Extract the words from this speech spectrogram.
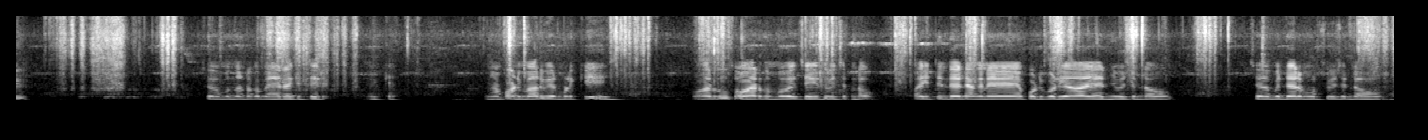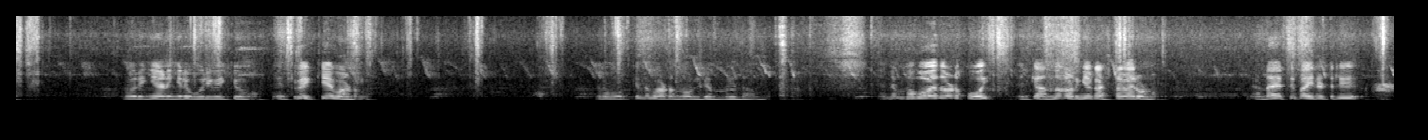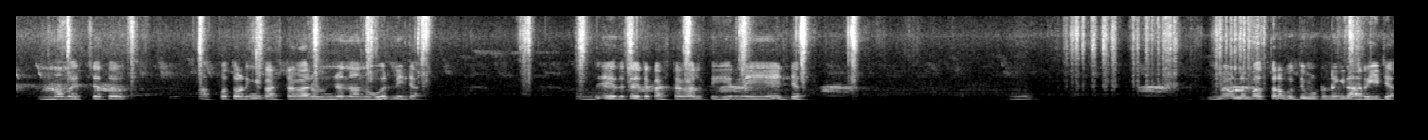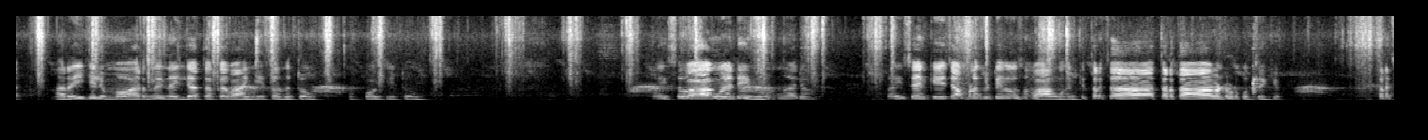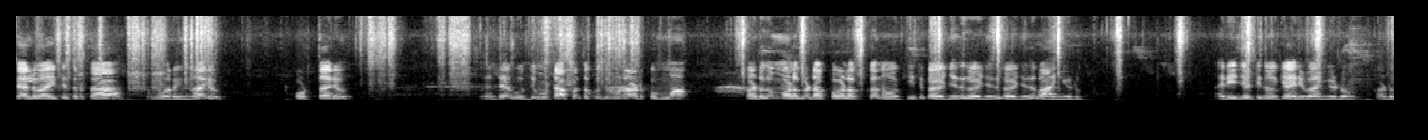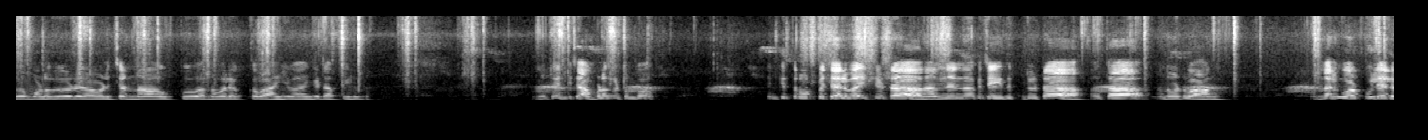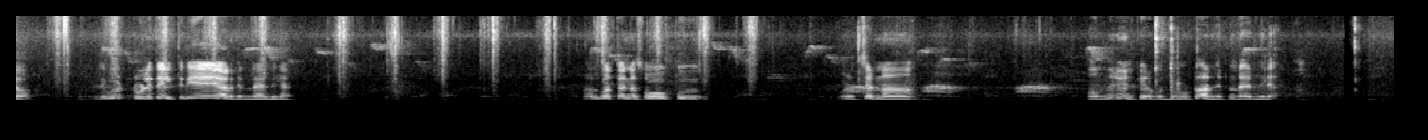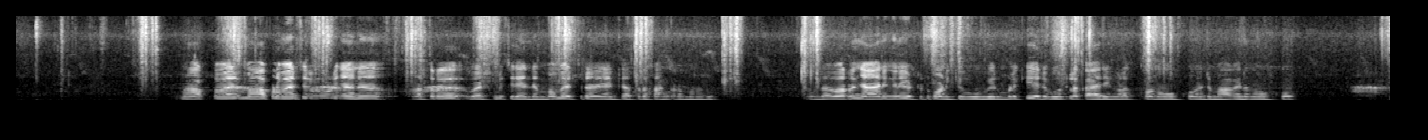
ചേമ്പുന്നുണ്ടൊക്കെ നേരാക്കി തരും ഒക്കെ ഞാൻ പണിമാറി വരുമ്പോഴേക്ക് ഓരോ ദിവസം ഓരോ നമ്മൾ ചെയ്ത് വെച്ചിട്ടുണ്ടാവും. വയറ്റിന്റെ ഇല അങ്ങനെ പൊടി പൊടിയായി അരിഞ്ഞ് വെച്ചിട്ടുണ്ടാവും. ചേമ്പിന്റെ ഇല മുറിച്ച് വെച്ചിട്ടുണ്ടാവും. മുരിങ്ങയാണെങ്കിൽ ഊരി വെക്കും. എനിക്ക് വെക്കേ വേണ്ടല്ലോ അങ്ങനെ മുറിക്കുന്ന പാടൊന്നും ഇല്ല അമ്മ ഉണ്ടാകുമ്പോൾ എന്റെ അമ്മ പോയതോടെ പോയി. എനിക്ക് അന്ന് തുടങ്ങിയ കഷ്ടകാലമാണ്. രണ്ടായിരത്തി പതിനെട്ടിൽ അമ്മ മരിച്ചത്. അപ്പോൾ തുടങ്ങിയ കഷ്ടകാലം. ഒന്നും ഞാൻ നോരുന്നില്ല. എന്ത് ചെയ്തിട്ട് എന്റെ കഷ്ടകാലം തീരുന്നേ ഇല്ല. ഉമ്മ ഉള്ളുമ്പോൾ എത്ര ബുദ്ധിമുട്ടുണ്ടെങ്കിലും അറിയില്ല. അറിയിക്കലും ഉമ്മ വരുന്ന ഇല്ലാത്തൊക്കെ വാങ്ങി തന്നിട്ടും ഉപ്പാക്കിയിട്ടും പൈസ വാങ്ങും എന്റെ ഇന്ന് എന്നാലും പൈസ എനിക്ക് ശമ്പളം കിട്ടിയ ദിവസം വാങ്ങും. എനിക്ക് ഇത്ര താ ഇത്ര താ കൊണ്ട് ഇവിടെ കുത്തിരിക്കും ഇത്ര ചിലവായിട്ട് ഇത്ര താ എന്ന് പറയും. എന്നാലും കൊടുത്താലും എന്റെ ബുദ്ധിമുട്ട് അപ്പോഴത്തെ ബുദ്ധിമുട്ട് നടക്കും ഉമ്മ കടുകും മുളക് ഡപ്പകളൊക്കെ നോക്കിയിട്ട് കഴിഞ്ഞത് കഴിഞ്ഞത് കഴിഞ്ഞത് വാങ്ങിയിടും. അരിയും ചട്ടി നോക്കി അരി വാങ്ങിയിടും. കടുക് മുളക് വെളിച്ചെണ്ണ ഉപ്പ് പറഞ്ഞ പോലെ ഒക്കെ വാങ്ങി വാങ്ങി ഡപ്പിയിലിടും. എന്നിട്ട് എനിക്ക് ശമ്പളം കിട്ടുമ്പോൾ എനിക്ക് ഇത്ര ഉറപ്പ് ചിലവായിട്ടാ നന്നൊക്കെ എന്നൊക്കെ ചെയ്തിട്ടുണ്ട് കേട്ടാ അത് താ എന്നോട്ട് വാങ്ങും. എന്നാലും കുഴപ്പമില്ലല്ലോ. വീട്ടിന്റെ ഉള്ളിൽ തെലുത്തിരിയേ അറിഞ്ഞിട്ടുണ്ടായിരുന്നില്ല. അതുപോലെ തന്നെ സോപ്പ് വെളിച്ചെണ്ണ ഒന്നിനും എനിക്കൊരു ബുദ്ധിമുട്ടും അറിഞ്ഞിട്ടുണ്ടായിരുന്നില്ല. മാപ്പ മാപ്പിള മരിച്ചാലും കൂടി ഞാൻ അത്ര വിഷമിച്ചില്ല. എന്റെ അമ്മ മരിച്ചിട്ടാണ് എനിക്ക് അത്ര സങ്കടം വന്നത്. എന്താ പറഞ്ഞാൽ ഞാനിങ്ങനെ ഇട്ടിട്ട് പണിക്ക് പോകും. വരുമ്പോഴേക്ക് എന്റെ വീട്ടിലെ കാര്യങ്ങളൊക്കെ നോക്കും എന്റെ മകനെ നോക്കും.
